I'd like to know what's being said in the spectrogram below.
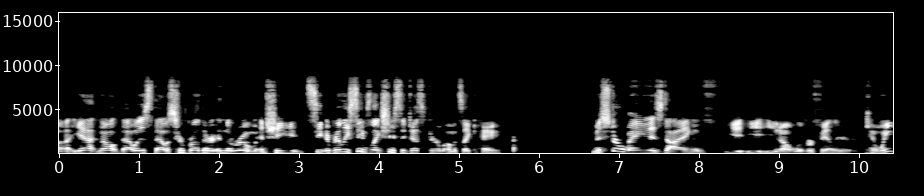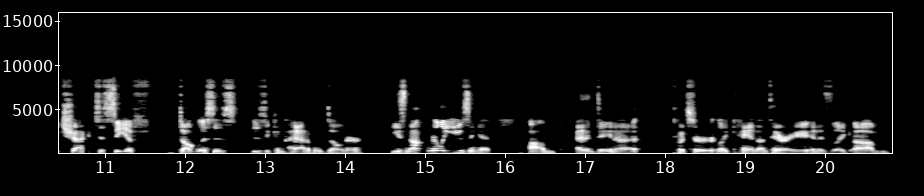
Uh, yeah, no, that was that was her brother in the room, and she. See, it really seems like she suggested to her mom, "It's like, hey, Mister Wayne is dying of you, you know liver failure. Can we check to see if Douglas is is a compatible donor? He's not really using it." Um, and then Dana puts her like hand on Terry and is like, um,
